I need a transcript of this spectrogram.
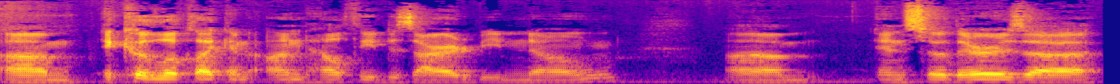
Um, it could look like an unhealthy desire to be known. Um, and so there is a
